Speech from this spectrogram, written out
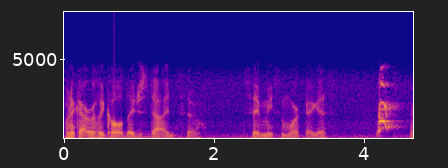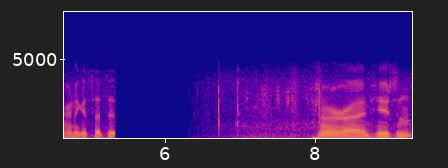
when it got really cold they just died, so saved me some work I guess. Alright, I guess that's it. Alright, here's an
